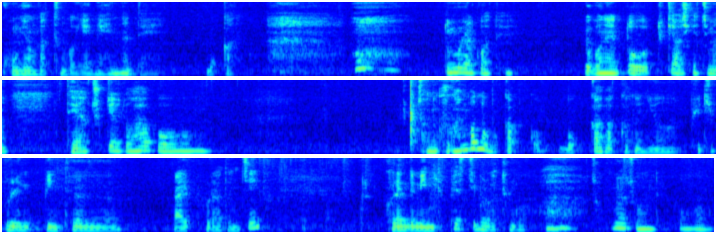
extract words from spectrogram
공연 같은 거 예매했는데 못 가는 거. 헉, 눈물 날 것 같아. 요번엔 또 특히 아시겠지만 대학 축제도 하고 저는 그거 한 번도 못 가봤고 못 가봤거든요. 뷰티풀 민트 라이프라든지 그랜드 민트 페스티벌 같은 거. 아 정말 좋은데 어.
